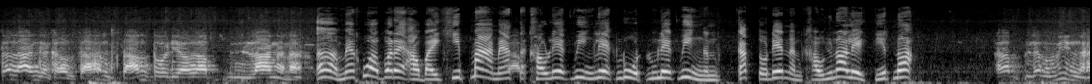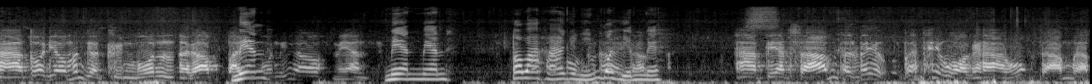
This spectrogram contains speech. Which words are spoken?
ถ้าล่างก็เข่าสามสามตัวเดียวครับล่างอะนะเออแม่ครัวบ่ได้เอาใบคลิปมาแม้แต่เขาเลขวิ่งเลขลูดเลขวิ่งกันกับตัวเด่นนั่นเขาอยู่เนอกเลขติดเนาะ ครับ แล้วก็วิ่งหาตัวเดียวมันก็ขึ้นบนนะครับไปแม่น บนนี้เราแม่นแมนแมนเพราะว่าหาอยู่นี่บ่เห็นไหมห้าแปดสามท่านไปไปออกห้าหกสามครับ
